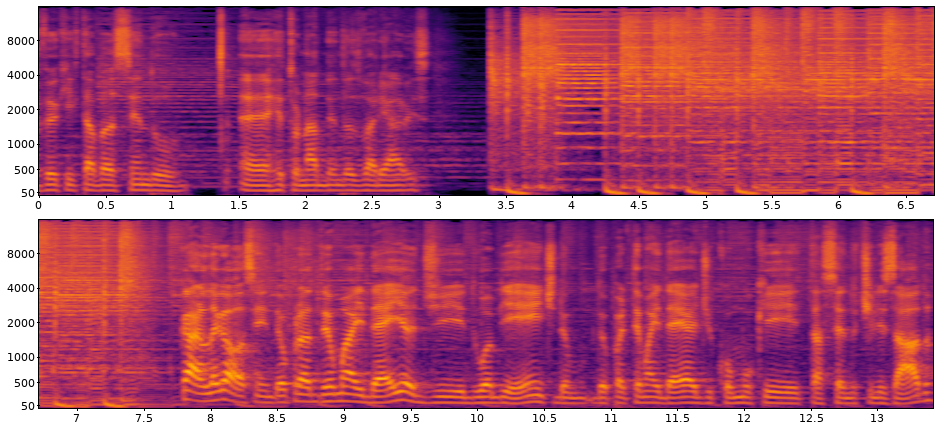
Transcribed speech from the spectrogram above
ver o que estava sendo é, retornado dentro das variáveis. Cara, legal, assim, deu pra ter uma ideia de, do ambiente, deu, deu pra ter uma ideia de como que tá sendo utilizado.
